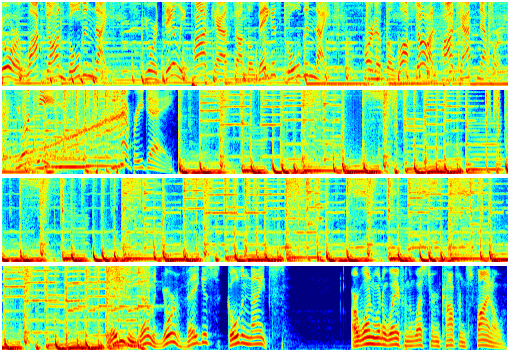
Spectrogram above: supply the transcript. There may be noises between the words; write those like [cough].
Your Locked On Golden Knights, your daily podcast on the Vegas Golden Knights, part of the Locked On Podcast Network. Your team every day. Ladies and gentlemen, your Vegas Golden Knights are one win away from the Western Conference Final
